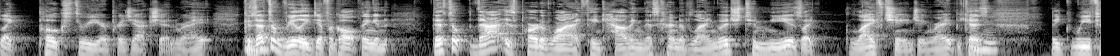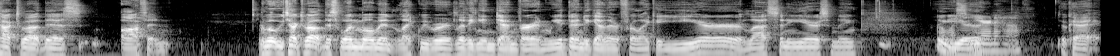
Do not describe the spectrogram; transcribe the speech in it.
like pokes through your projection, right? Because that's a really difficult thing, and that's a, that is part of why I think having this kind of language to me is like life changing, right? Because mm-hmm. like we've talked about this often but we talked about this one moment like we were living in denver and we had been together for like a year or less than a year or something a year. a year and a half okay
